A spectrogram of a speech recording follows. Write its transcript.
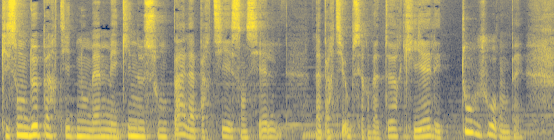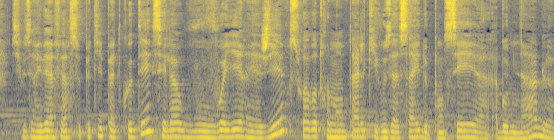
qui sont deux parties de nous-mêmes, mais qui ne sont pas la partie essentielle, la partie observateur, qui, elle, est toujours en paix. Si vous arrivez à faire ce petit pas de côté, c'est là où vous voyez réagir, soit votre mental qui vous assaille de pensées abominables,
